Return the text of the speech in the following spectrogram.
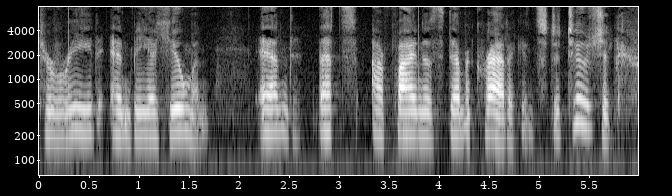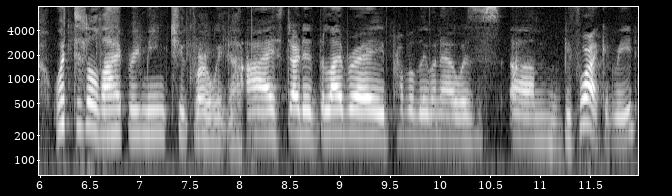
to read and be a human. And that's our finest democratic institution. What did a library mean to you growing up? I started the library probably when I was, um, before I could read.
